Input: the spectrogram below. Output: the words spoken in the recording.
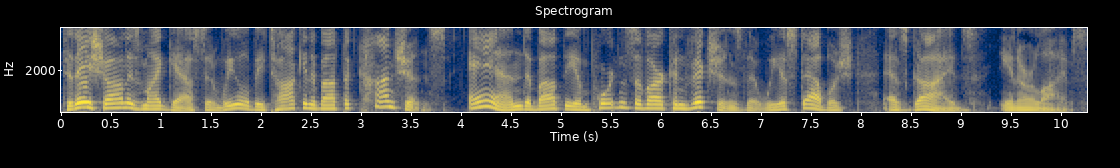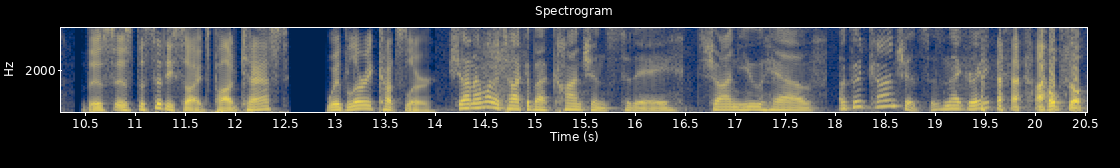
Today, Shawn is my guest, and we will be talking about the conscience and about the importance of our convictions that we establish as guides in our lives. This is the City Sites Podcast with Larry Kutzler. Shawn, I want to talk about conscience today. Shawn, you have a good conscience. Isn't that great? I hope so.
